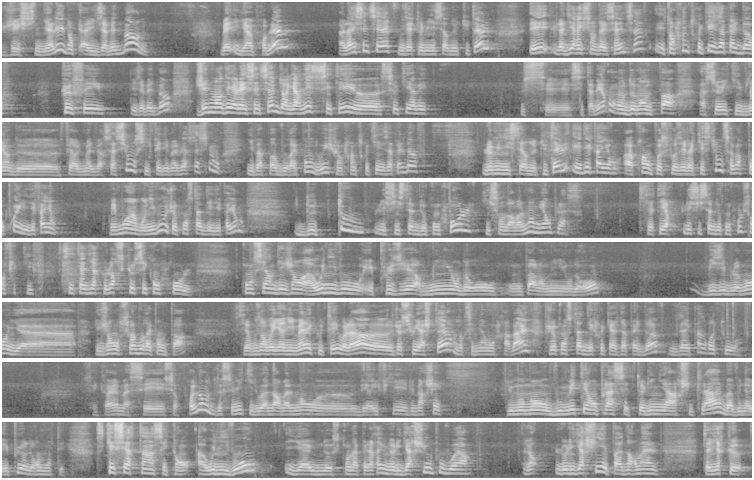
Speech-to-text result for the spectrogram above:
j'ai signalé donc à Elisabeth Borne, il y a un problème à la SNCF. Vous êtes le ministère de tutelle et la direction de la SNCF est en train de truquer les appels d'offres. Que fait Elisabeth Borne? J'ai demandé à la SNCF de regarder si c'était euh, ce qu'il y avait. C'est aberrant. On ne demande pas à celui qui vient de faire une malversation s'il fait des malversations. Il ne va pas vous répondre oui, je suis en train de truquer les appels d'offres. Le ministère de tutelle est défaillant. Après, on peut se poser la question de savoir pourquoi il est défaillant. Mais moi, à mon niveau, je constate des défaillances de tous les systèmes de contrôle qui sont normalement mis en place. C'est-à-dire les systèmes de contrôle sont fictifs. C'est-à-dire que lorsque ces contrôles concernent des gens à haut niveau et plusieurs millions d'euros, on parle en millions d'euros, visiblement, il y a... les gens soit vous répondent pas, c'est-à-dire vous envoyez un email, écoutez, voilà, euh, je suis acheteur, donc c'est bien mon travail, je constate des trucages d'appel d'offres, vous n'avez pas de retour. C'est quand même assez surprenant de celui qui doit normalement euh, vérifier les marchés. Du moment où vous mettez en place cette ligne hiérarchique-là, bah, vous n'avez plus à remonter. Ce qui est certain, c'est qu'à haut niveau, il y a ce qu'on appellerait une oligarchie au pouvoir. Alors, l'oligarchie n'est pas normale. C'est-à-dire que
